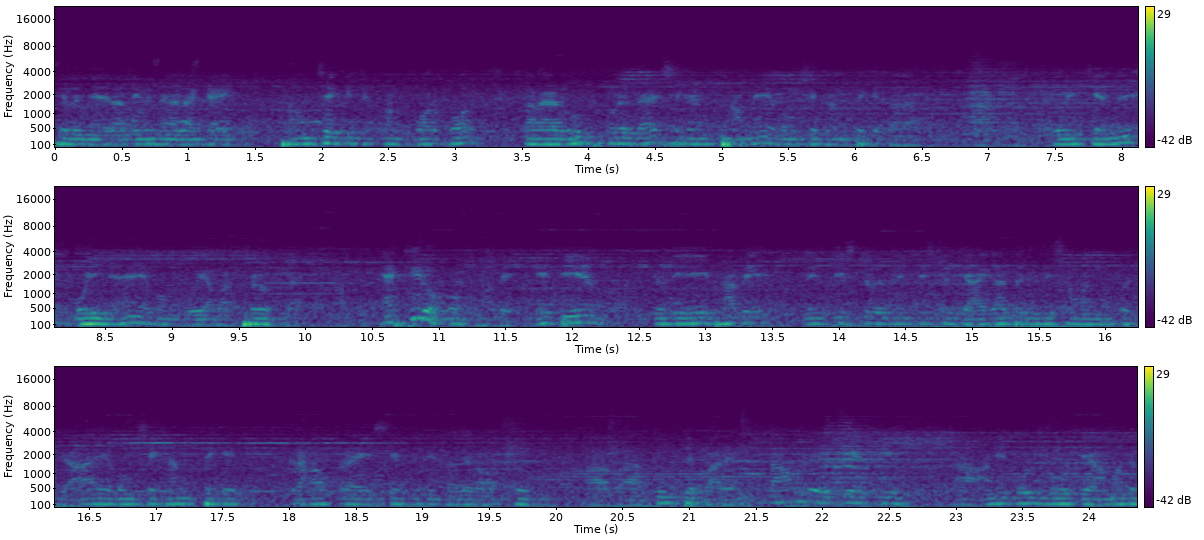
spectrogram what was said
ছেলেমেয়েরা বিভিন্ন এলাকায় থামছে কিছুক্ষণ পর পর তারা রুট করে দেয়, সেখানে থামে এবং সেখান থেকে তারা বই কেনে, বই নেয় এবং বই আবার ফেরত দেয়। একই রকমভাবে এটিএম যদি এইভাবে নির্দিষ্ট নির্দিষ্ট জায়গাতে যদি সময় মতো যায় এবং সেখান থেকে গ্রাহকরা এসে যদি তাদের অর্থ তুলতে পারেন, তাহলে এটি একটি আমি বলব যে আমাদের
